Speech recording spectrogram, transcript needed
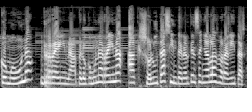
como una reina, pero como una reina absoluta sin tener que enseñar las braguitas.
